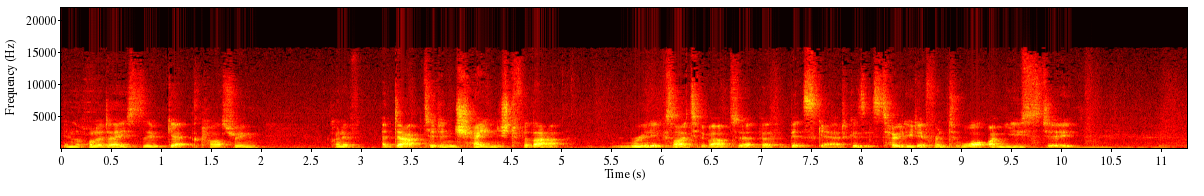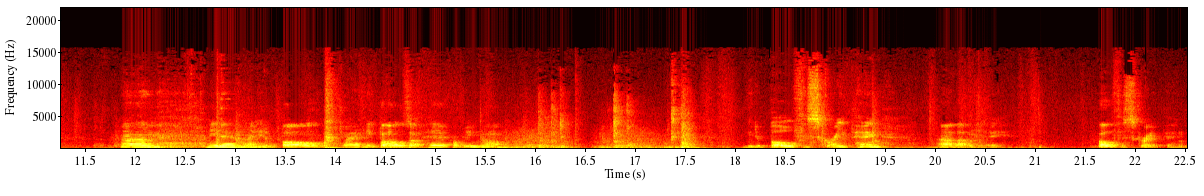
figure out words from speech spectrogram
in the holidays to get the classroom kind of adapted and changed for that really excited about it, but a bit scared because it's totally different to what I'm used to. Um, I need a, I need a bowl. Do I have any bowls up here? Probably not. Need a bowl for scraping. Oh, that would be. Bowl for scraping.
